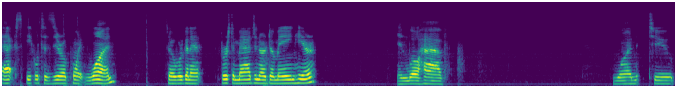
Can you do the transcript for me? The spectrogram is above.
x equal to 0 0.1. So we're going to first imagine our domain here. And we'll have one, two,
